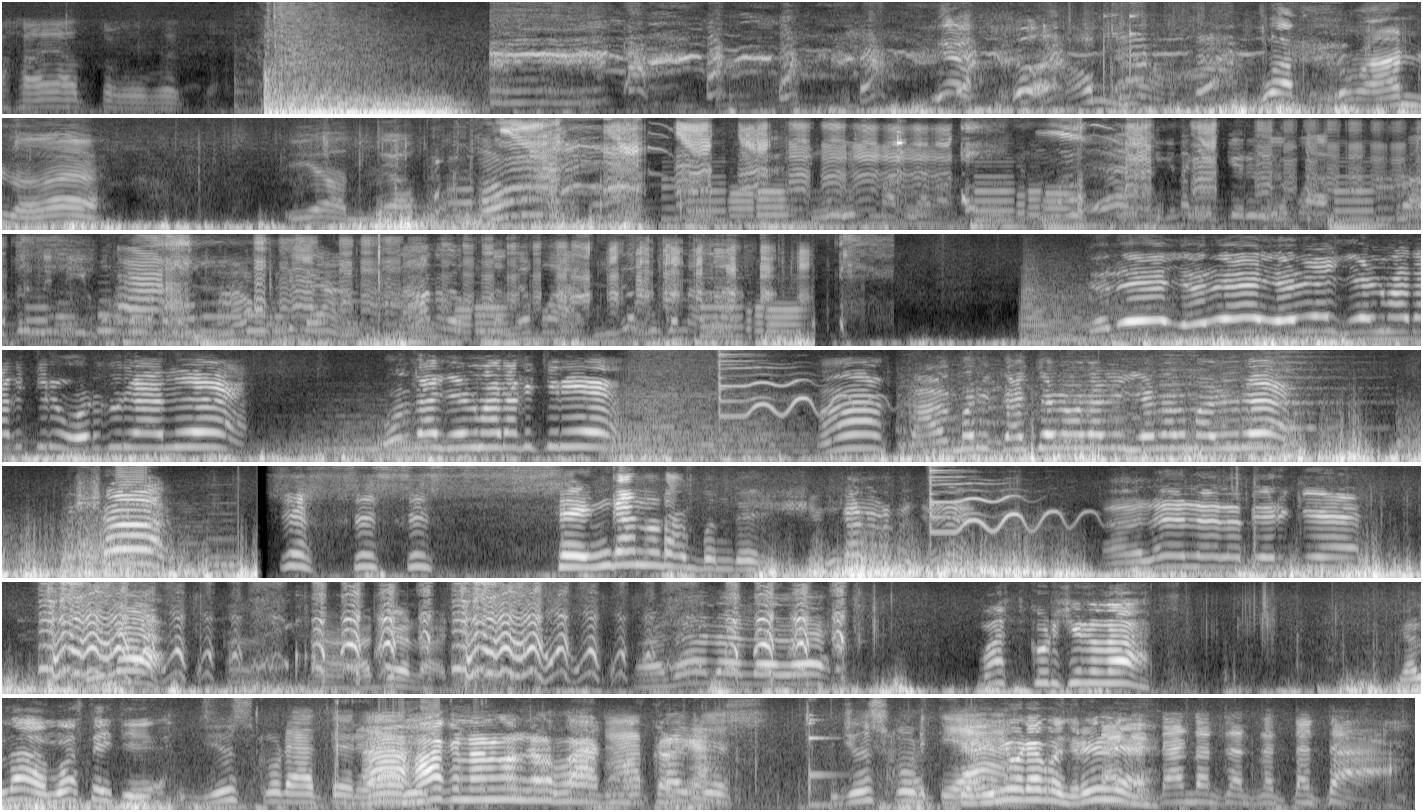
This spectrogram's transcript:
ಸಹಾಯ ತಗೋಬೇಕು ಪ್ರಾಣ ಎಲೆ ಎಲೆ ಎಲೆ ಏನ್ ಮಾಡಾಕತ್ತೀರಿ ಹುಡುಗರಿ ಅಲ್ಲಿ ಹೊಲ್ದಾಗ ಏನ್ ಮಾಡಾಕತ್ತೀರಿ ಹಾ ಕಾಲ್ಮರಿ ಗಜ್ಜೆ ನೋಡಲಿ ಏನಾರು ಮಾಡಿದ್ರೆ ಹುಷಾರ್ ಶೇಂಗಾ ನೋಡಕ್ ಬಂದೆ. ಶೇಂಗಾ ನೋಡಕ್ ಅಲ್ಲ ಅಲ್ಲ ಅಲ್ಲ ಬೇರಿಕೆ ಅದೇ ಅಲ್ಲ ಅಲ್ಲ. ಅಲ್ಲ ಅಲ್ಲ ಅಲ್ಲ ಮಸ್ತ್ ಕುಡಿಸಿರಲ್ಲ. ಎಲ್ಲ ಮಸ್ತ್ ಐತಿ. ಜ್ಯೂಸ್ ಕುಡಿಯತ್ತೀರಿ ಹಾಕ ನನಗೊಂದು ಮಕ್ಕಳಿಗೆ. ಜ್ಯೂಸ್ ಕುಡಿತೀಯ? ಹೊಡ್ಯಾಕ್ ಬಂದ್ರಿ?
